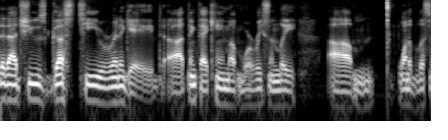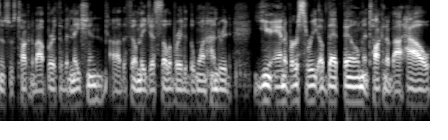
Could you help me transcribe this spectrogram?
did I choose Gus T. Renegade? Uh, I think that came up more recently. Um, one of the listeners was talking about Birth of a Nation, uh, the film they just celebrated the 100 year anniversary of that film, and talking about how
